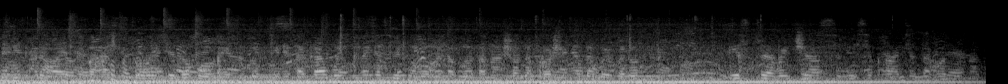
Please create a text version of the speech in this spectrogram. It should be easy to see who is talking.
Speaker 1: Не відкривається багажник полиці, доповнює зупинки літака, вимкнення світлового табло та нашого запрошення до виходу. Місцевий час 18 година.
